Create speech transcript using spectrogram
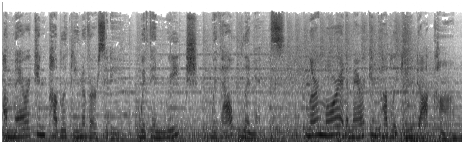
American Public University, within reach, without limits. Learn more at AmericanPublicU.com.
